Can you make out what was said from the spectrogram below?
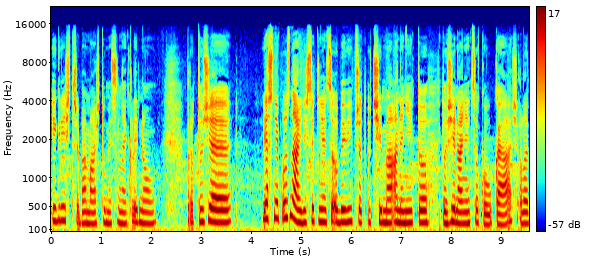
i když třeba máš tu mysl neklidnou, protože jasně poznáš, když se ti něco objeví před očima a není to to, že na něco koukáš, ale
